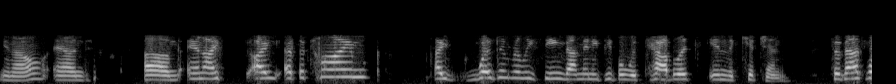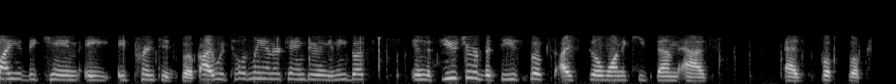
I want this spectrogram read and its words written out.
you know, and um, and I I at the time I wasn't really seeing that many people with tablets in the kitchen. So that's why it became a, a printed book. I would totally entertain doing an ebook in the future, but these books I still want to keep them as as book books,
